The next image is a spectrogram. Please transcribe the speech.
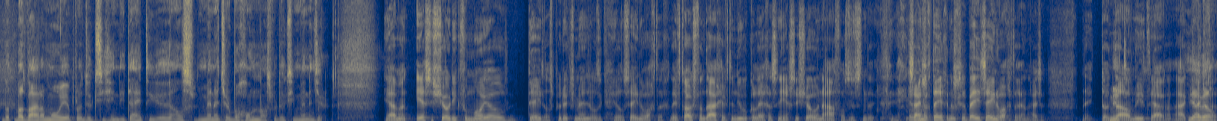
Wat, wat waren mooie producties in die tijd die je als manager begon, als productiemanager? Ja, mijn eerste show die ik voor Mojo deed als productiemanager was ik heel zenuwachtig. Dat heeft trouwens vandaag heeft een nieuwe collega zijn eerste show in de AFAS. Dus ik zei nog tegen hem, ik zeg, ben je zenuwachtig? En hij zei, nee, totaal niet. Ja, hij, Jij wel?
